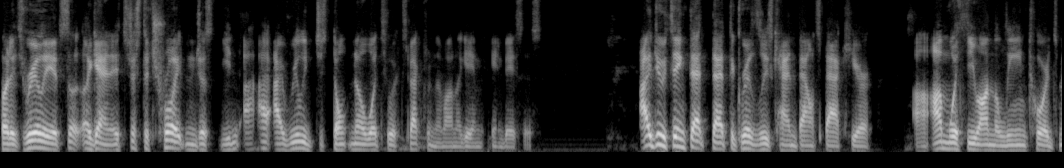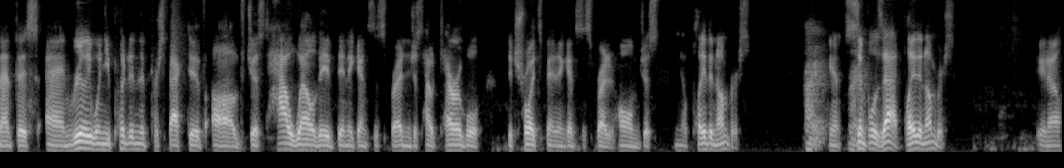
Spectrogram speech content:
but it's really it's uh, again it's just Detroit and just you, I, I really just don't know what to expect from them on a game game basis. I do think that that the Grizzlies can bounce back here. Uh, I'm with you on the lean towards Memphis, and really when you put it in the perspective of just how well they've been against the spread and just how terrible Detroit's been against the spread at home, just you know play the numbers. Right. You know, right. simple as that. Play the numbers you know,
